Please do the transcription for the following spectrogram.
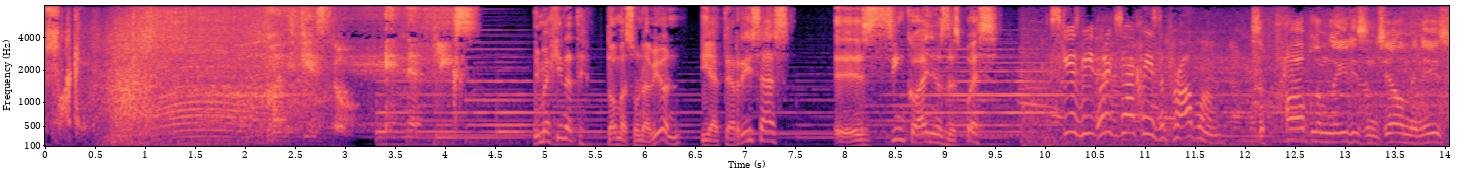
Fuck it. Manifiesto en Netflix. Imagínate, tomas un avión y aterrizas eh, cinco años después. Excuse me, what exactly is the problem? The problem, ladies and gentlemen, is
